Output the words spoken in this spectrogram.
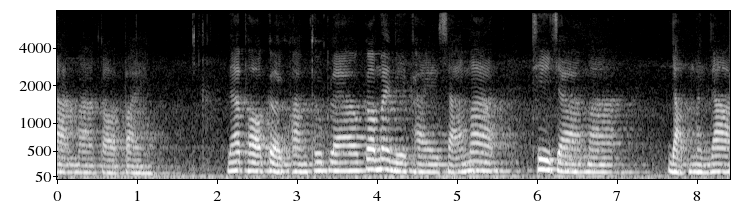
ตามมาต่อไป และพอเกิดความทุกข์แล้วก็ไม่มีใครสามารถที่จะมาดับมันได้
